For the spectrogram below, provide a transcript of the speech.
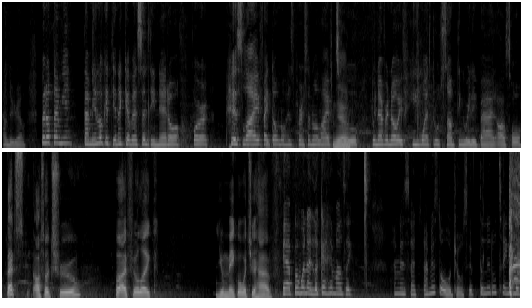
down the road. Pero también, también lo que tiene que ver es el dinero or his life. I don't know his personal life Yeah. too. We never know if he went through something really bad also. That's also true. But I feel like you make with what you have. Yeah, but when I look at him, I was like, I miss that. I miss the old Joseph, the little tiny. Like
